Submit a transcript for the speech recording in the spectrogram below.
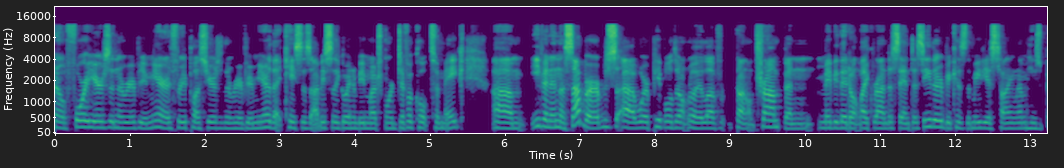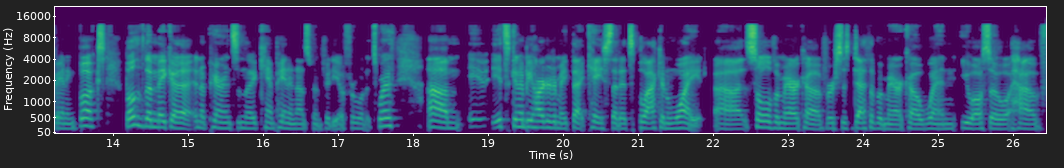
know four years in the rearview mirror three plus years in the rearview mirror that case is obviously going to be much more difficult to make um, even in the suburbs uh, where people don't really love donald trump and maybe they don't like ron desantis either because the media is telling them he's banning books. Both of them make a, an appearance in the campaign announcement video for what it's worth. Um, it, it's going to be harder to make that case that it's black and white uh, soul of america versus death of america when you also have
